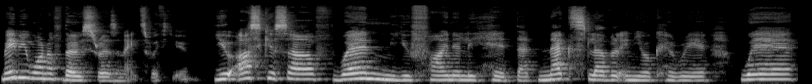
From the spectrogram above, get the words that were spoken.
Maybe one of those resonates with you. You ask yourself when you finally hit that next level in your career where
